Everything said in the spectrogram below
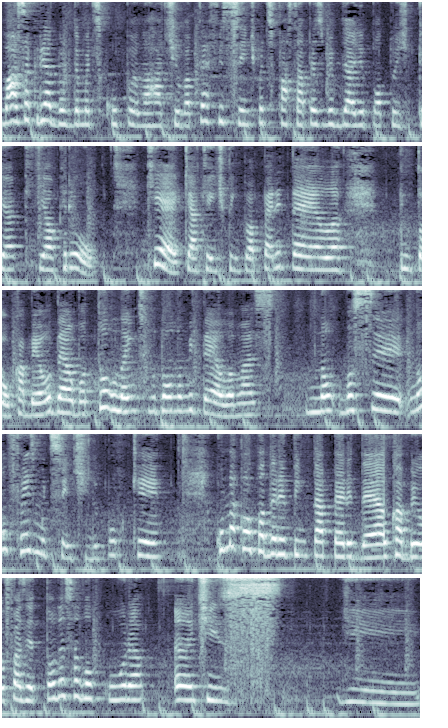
Mas a criadora deu uma desculpa narrativa até eficiente para disfarçar a previsibilidade do plot twist que, que ela criou. Que é que a Kate pintou a pele dela, pintou o cabelo dela, botou lentes, mudou o nome dela, mas não, você não fez muito sentido, porque como é que ela poderia pintar a pele dela, o cabelo, fazer toda essa loucura antes de.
